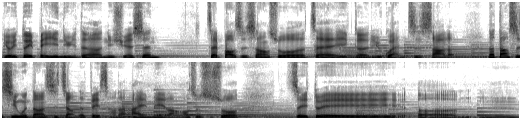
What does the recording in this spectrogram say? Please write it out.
有一对北一女的女学生在报纸上说，在一个旅馆自杀了。那当时新闻当然是讲得非常的暧昧了，哦，就是说。这对呃嗯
